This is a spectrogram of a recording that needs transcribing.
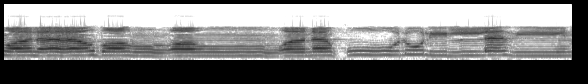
ولا ضرا ونقول للذين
